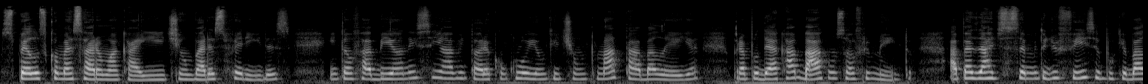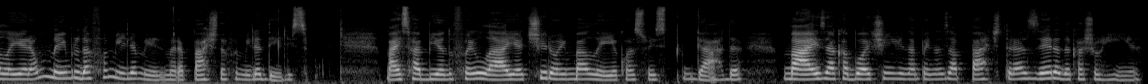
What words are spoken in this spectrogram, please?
Os pelos começaram a cair, tinham várias feridas. Então Fabiana e Sinhá Vitória concluíam que tinham que matar a baleia para poder acabar com o sofrimento. Apesar disso ser muito difícil, porque Baleia era um membro da família mesmo, era parte da família deles. Mas Fabiano foi lá e atirou em Baleia com a sua espingarda, mas acabou atingindo apenas a parte traseira da cachorrinha.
